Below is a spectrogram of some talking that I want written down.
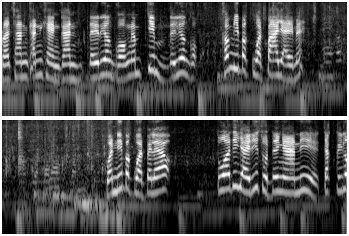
ประชันขันแข่งกันในเรื่องของน้ำจิ้ม ในเรื่องของเขามีประกวดปลาใหญ่ไหม วันนี้ประกวดไปแล้ว ตัวที่ใหญ่ที่สุดในงานนี่จักกิโล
